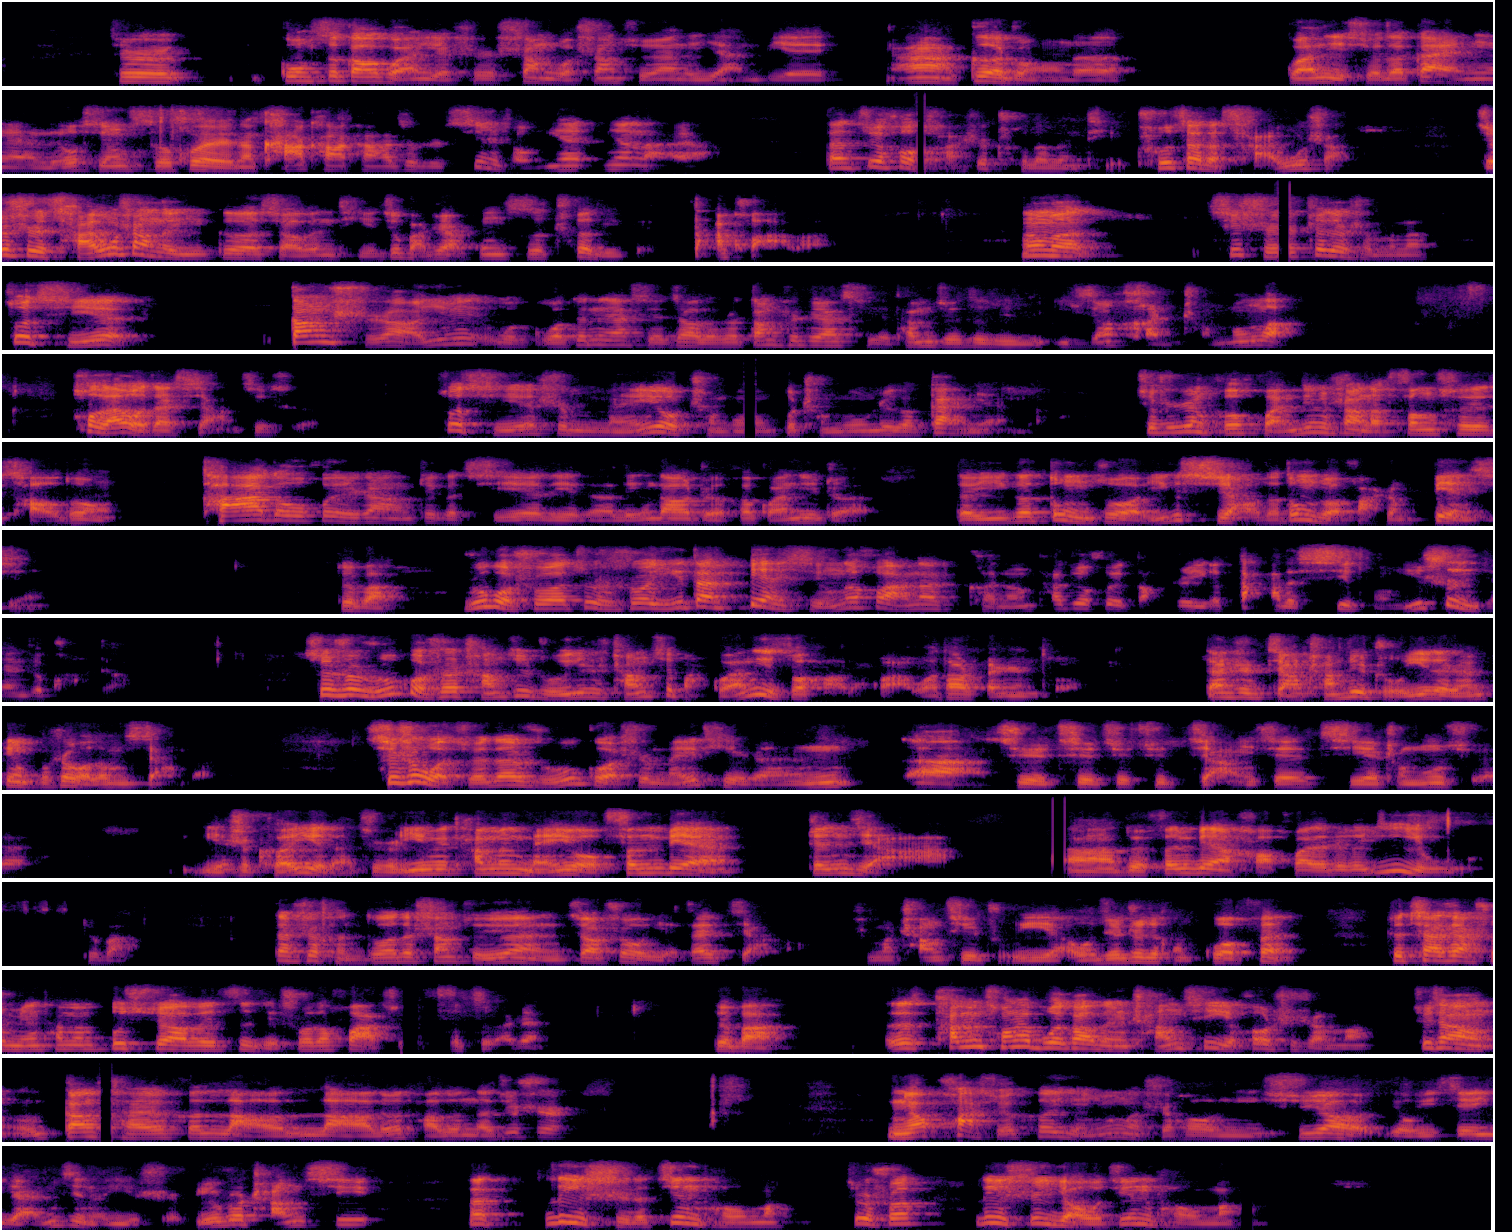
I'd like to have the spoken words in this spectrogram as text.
就是公司高管也是上过商学院的 EMBA 啊，各种的管理学的概念、流行词汇，那咔咔咔就是信手拈拈来啊。但最后还是出了问题，出在了财务上，就是财务上的一个小问题，就把这家公司彻底给打垮了。那么。其实这就是什么呢？做企业，当时啊，因为我我跟那家企业交流的时候，当时这家企业他们觉得自己已经很成功了。后来我在想，其实做企业是没有成功不成功这个概念的，就是任何环境上的风吹草动，它都会让这个企业里的领导者和管理者的一个动作，一个小的动作发生变形，对吧？如果说就是说一旦变形的话，那可能它就会导致一个大的系统一瞬间就垮掉。所以说，如果说长期主义是长期把管理做好的话，我倒是很认同。但是讲长期主义的人并不是我这么想的。其实我觉得，如果是媒体人啊，去去去去讲一些企业成功学，也是可以的，就是因为他们没有分辨真假啊，对，分辨好坏的这个义务，对吧？但是很多的商学院教授也在讲什么长期主义啊，我觉得这就很过分。这恰恰说明他们不需要为自己说的话去负责任，对吧？呃，他们从来不会告诉你长期以后是什么。就像刚才和老老刘讨论的，就是你要跨学科引用的时候，你需要有一些严谨的意识。比如说长期，那历史的尽头吗？就是说历史有尽头吗？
